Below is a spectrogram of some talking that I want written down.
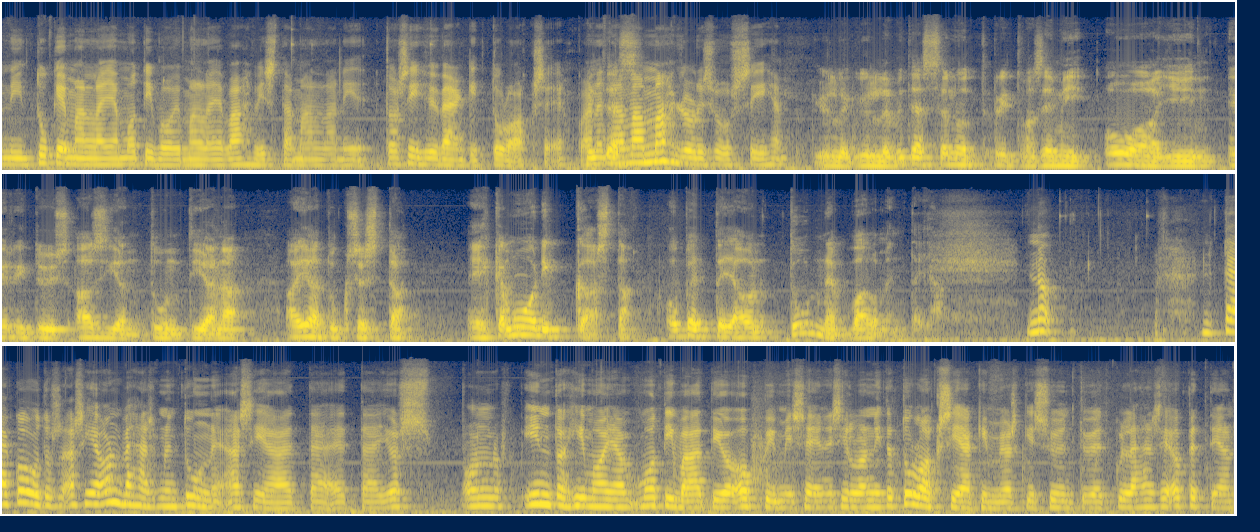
niin tukemalla ja motivoimalla ja vahvistamalla niin tosi hyvänkin tulokseen, kun annetaan Mitäs, vain mahdollisuus siihen. Kyllä, kyllä. Mitä sanot Ritva Semi OAJin erityisasiantuntijana ajatuksesta, ehkä muodikkaasta, opettaja on tunnevalmentaja? No, nyt tämä koulutusasia on vähän semmoinen tunneasia, että, että jos on intohimo ja motivaatio oppimiseen, niin silloin niitä tuloksiakin myöskin syntyy. Että kyllähän se opettajan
